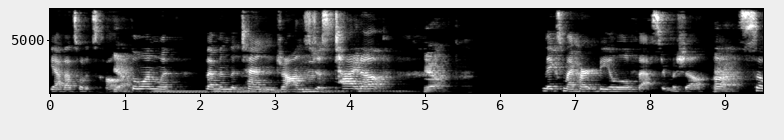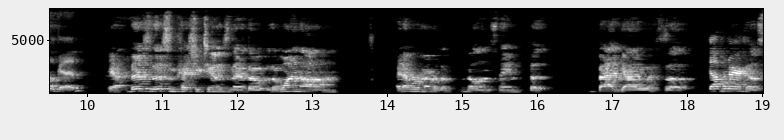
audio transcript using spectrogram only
Yeah, that's what it's called. Yeah. The one with them in the tent and John's Mhm. just tied up. Yeah. Makes my heart beat a little faster, Michelle. Yeah. Ah, so good. Yeah, there's there's some catchy tunes in there. The the one um, I never remember the villain's name. The bad guy with the Governor. ponytails.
